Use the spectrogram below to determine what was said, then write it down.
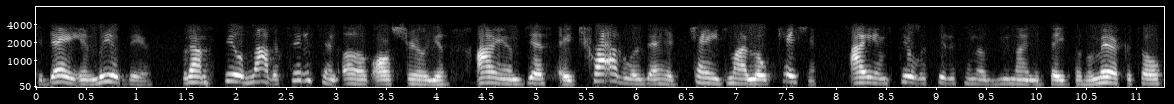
today and live there. But I'm still not a citizen of Australia. I am just a traveler that has changed my location. I am still a citizen of the United States of America. So,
